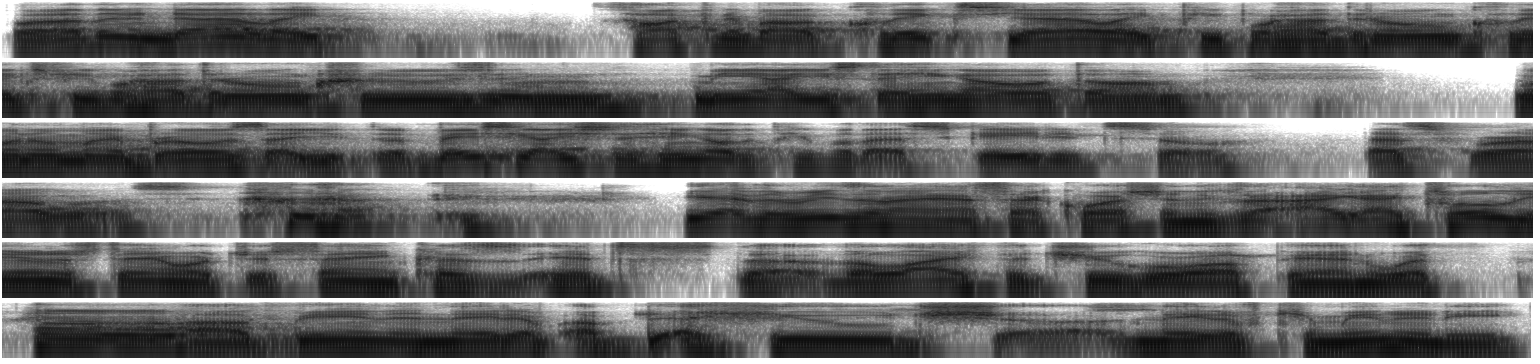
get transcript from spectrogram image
but other than that, like talking about cliques, yeah, like people had their own cliques, people had their own crews, and me, I used to hang out with um one of my bros that basically I used to hang out with people that skated, so that's where I was. Yeah, the reason I asked that question is I, I totally understand what you're saying because it's the the life that you grew up in with uh, being in native a, a huge uh, native community.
